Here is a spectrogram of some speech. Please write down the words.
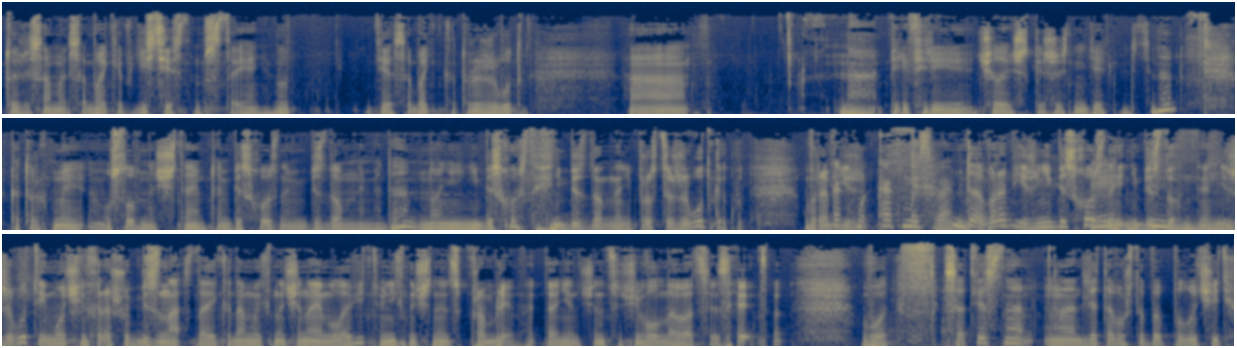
той же самой собаки в естественном состоянии. Вот те собаки, которые живут а, на периферии человеческой жизнедеятельности, да, которых мы условно считаем там бесхозными, бездомными, да, но они не бесхозные, не бездомные, они просто живут как вот воробьи. Как, мы, как мы с вами. Да, воробьи же не бесхозные, не бездомные, они живут им очень хорошо без нас, да, и когда мы их начинаем ловить, у них начинаются проблемы, да, они начинают очень волноваться из-за этого. Вот. Соответственно, для того, чтобы получить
